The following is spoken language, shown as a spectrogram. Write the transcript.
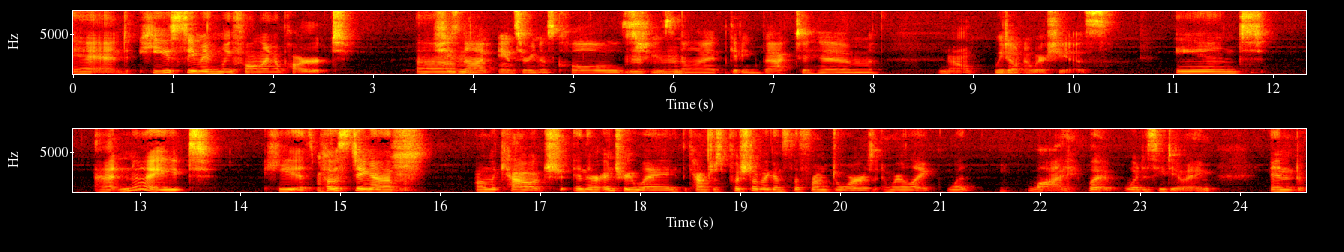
And he's seemingly falling apart. Um, she's not answering his calls. Mm-mm. She's not getting back to him. No. We don't know where she is. And at night, he is posting up on the couch in their entryway. The couch is pushed up against the front doors, and we're like, what? Why? What? What is he doing? And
